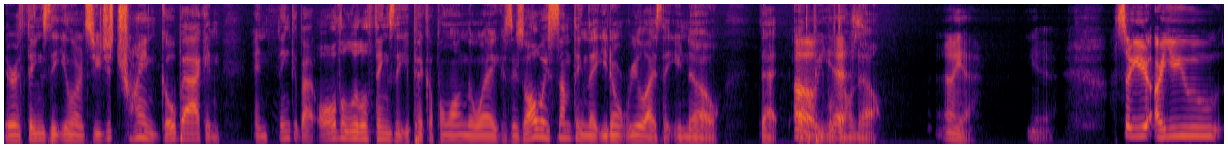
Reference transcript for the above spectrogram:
There are things that you learn. So you just try and go back and, and think about all the little things that you pick up along the way because there's always something that you don't realize that you know that other Oh, people yes. don't know. Oh yeah, yeah. So you are you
